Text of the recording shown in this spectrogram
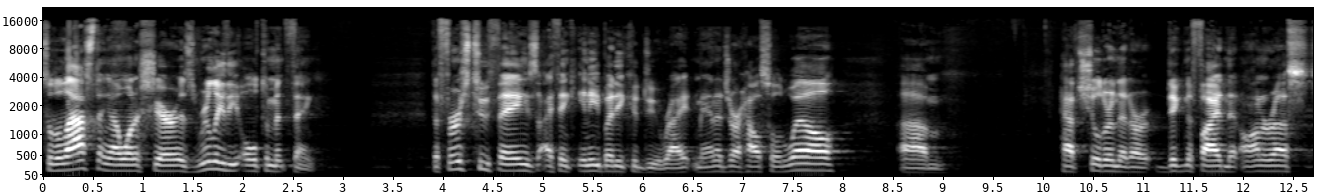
So the last thing I want to share is really the ultimate thing. The first two things I think anybody could do, right? Manage our household well, um, have children that are dignified and that honor us.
